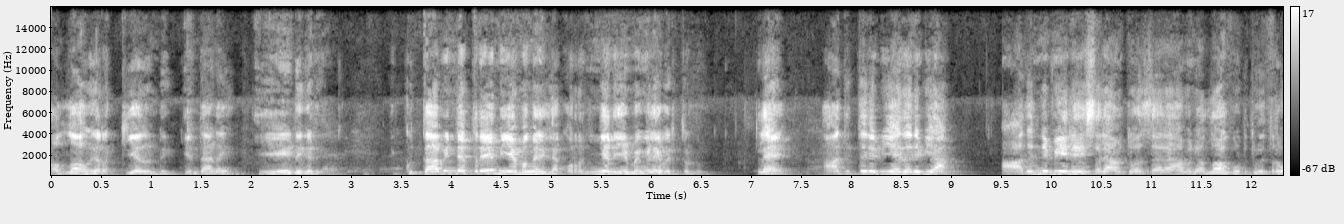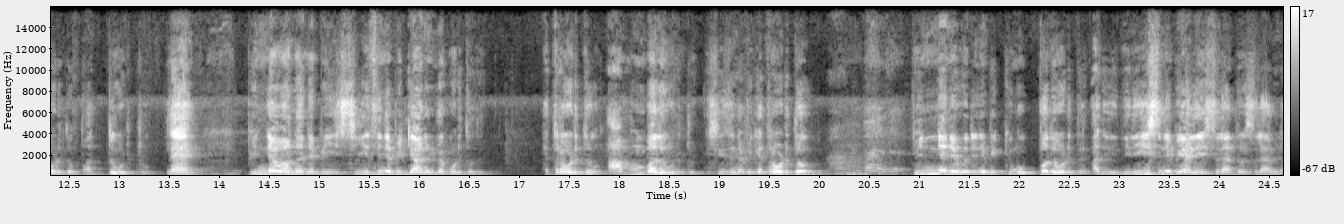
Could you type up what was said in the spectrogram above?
അള്ളാഹു ഇറക്കിയതുണ്ട്. എന്താണ്? ഏടുകൾ. കുത്താബിന്റെ അത്രയും നിയമങ്ങളില്ല. കുറഞ്ഞ നിയമങ്ങളെ വരത്തുള്ളൂ. അല്ലേ? ആദ്യത്തെ നബി ഏതാ നബിയാ? ആദൻ നബി അലൈഹി സ്വലാമത്തു വസ്സലാമിന് അള്ളാഹു കൊടുത്തു. എത്ര കൊടുത്തു? പത്ത് കൊടുത്തു. അല്ലേ? പിന്നെ വന്ന നബി സീസ് നബിക്കാണ് ഇവിടെ കൊടുത്തത്. എത്ര കൊടുത്തു? അമ്പത് കൊടുത്തു. സീസ് നബിക്ക് എത്ര കൊടുത്തു? പിന്നെ ഒരു നബിക്ക് മുപ്പത് കൊടുത്തു. അത് ഇദ്രീസ് നബി അലൈഹി സ്വലാത്തു വസ്സലാമിന്.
